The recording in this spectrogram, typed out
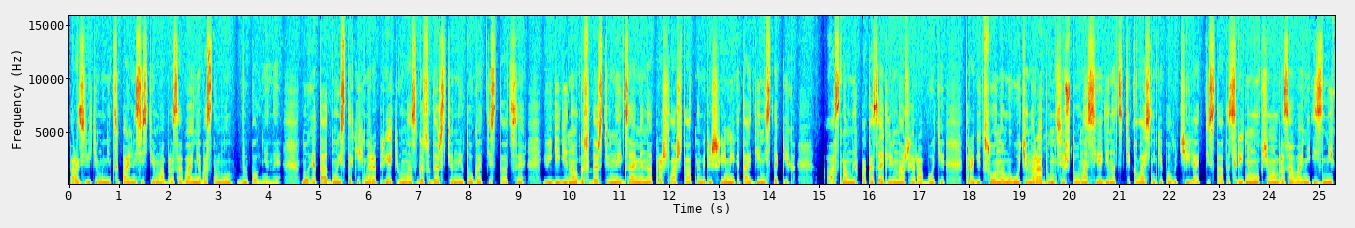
по развитию муниципальной системы образования в основном выполнены. Ну, это одно из таких мероприятий у нас государственный итог аттестации в виде единого государственного экзамена прошла в штатном режиме. Это один из таких основных показателей в нашей работе. Традиционно мы очень радуемся, что у нас все одиннадцатиклассники получили аттестат о среднем общем образовании. Из них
